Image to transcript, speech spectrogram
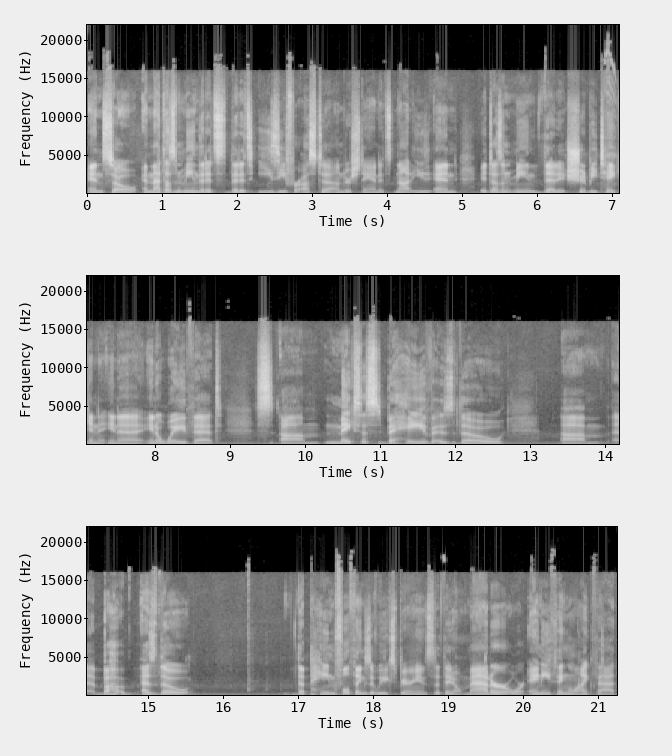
and so and that doesn't mean that it's that it's easy for us to understand it's not easy and it doesn't mean that it should be taken in a in a way that um, makes us behave as though um, as though the painful things that we experience that they don't matter or anything like that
